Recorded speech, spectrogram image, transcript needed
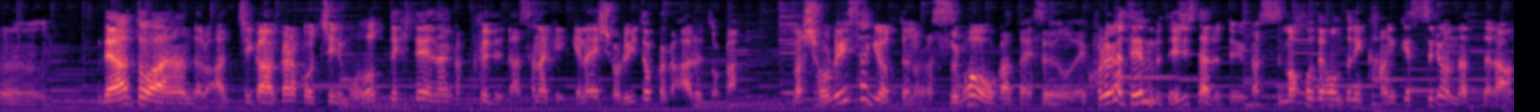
うん、で、あとはなんだろう、あっち側からこっちに戻ってきて、なんか区で出さなきゃいけない書類とかがあるとか、まあ書類作業っていうのがすごい多かったりするので、これが全部デジタルというかスマホで本当に完結するようになったら、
